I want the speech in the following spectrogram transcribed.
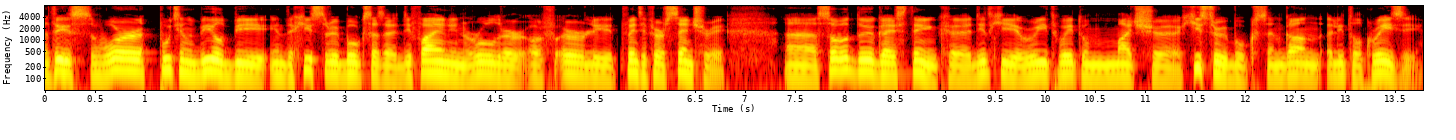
this war, Putin will be in the history books as a defining ruler of early 21st century. Uh, so what do you guys think? Uh, did he read way too much uh, history books and gone a little crazy?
